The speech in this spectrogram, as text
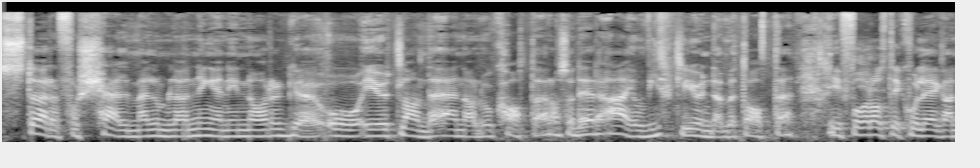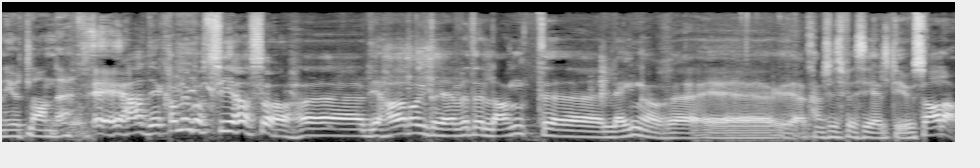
større forskjell mellom lønningen i Norge og i utlandet enn advokater. Altså, dere er jo virkelig underbetalte i forhold til kollegaene i utlandet. Ja, det kan du godt si, altså. Eh, De har nok drevet det langt eh, lenger, eh, kanskje spesielt i USA, da.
